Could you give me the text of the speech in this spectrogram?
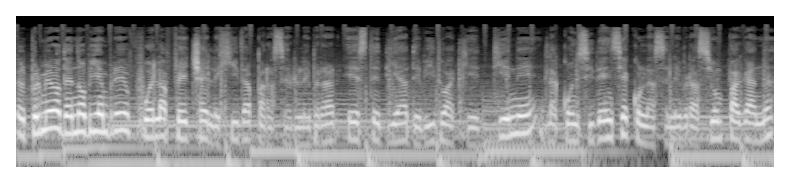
El primero de noviembre fue la fecha elegida para celebrar este día debido a que tiene la coincidencia con la celebración pagana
